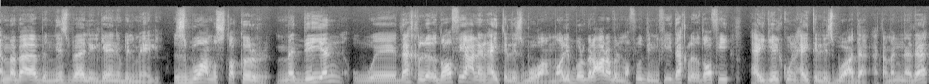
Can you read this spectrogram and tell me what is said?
أما بقى بالنسبة للجانب المالي أسبوع مستقر ماديا ودخل إضافي على نهاية الأسبوع. مواليد برج العرب المفروض إن في دخل إضافي هيجي لكم نهاية الأسبوع ده. أتمنى ده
